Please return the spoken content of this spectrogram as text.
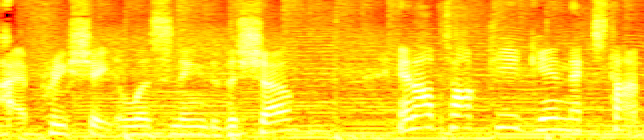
I appreciate you listening to the show, and I'll talk to you again next time.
